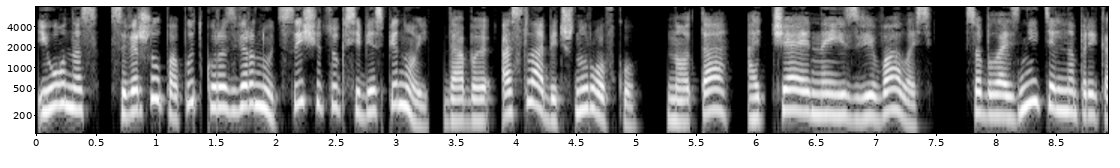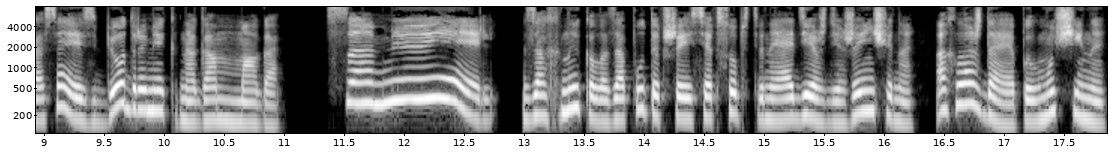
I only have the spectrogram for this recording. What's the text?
Ионас совершил попытку развернуть сыщицу к себе спиной, дабы ослабить шнуровку, но та отчаянно извивалась, соблазнительно прикасаясь бедрами к ногам мага. «Самюэль!» – захныкала запутавшаяся в собственной одежде женщина, охлаждая пыл мужчины,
